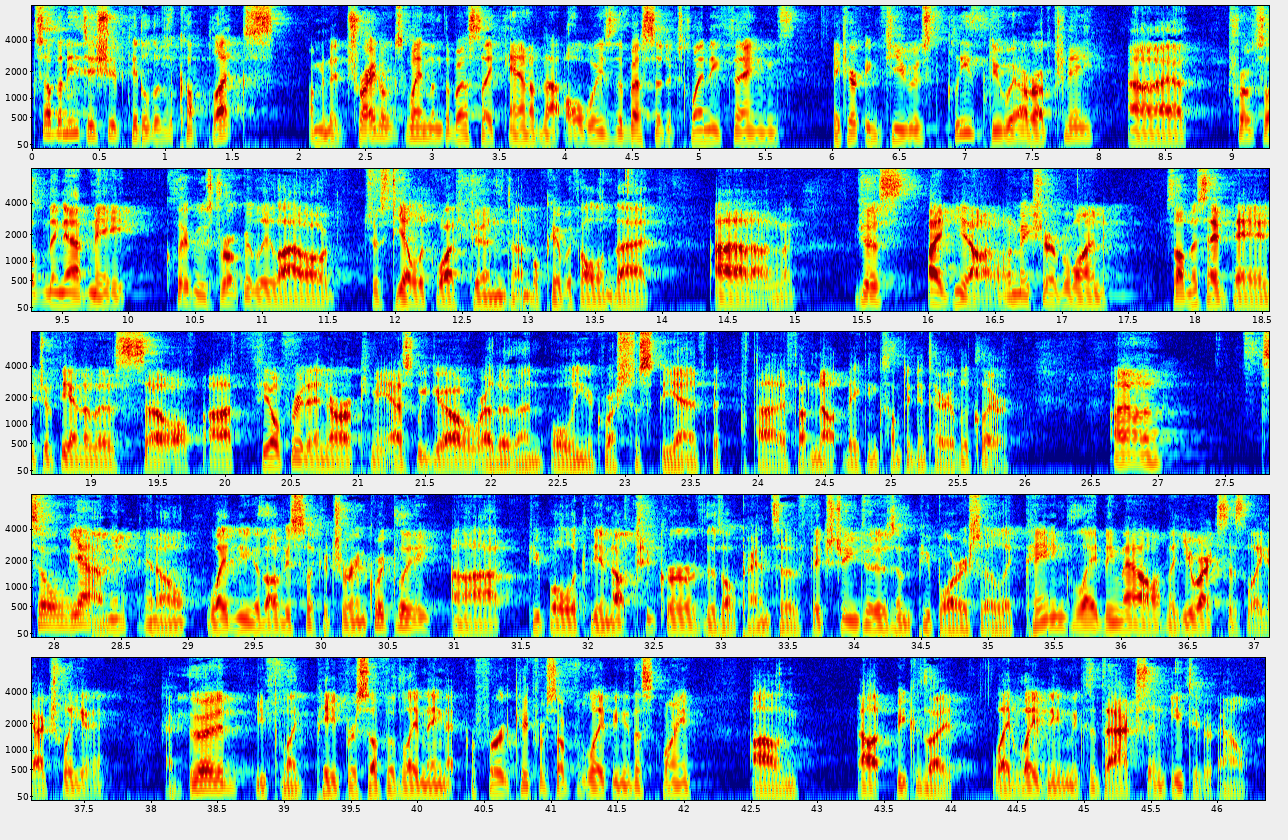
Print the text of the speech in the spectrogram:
some of these issues get a little complex. I'm going to try to explain them the best I can. I'm not always the best at explaining things. If you're confused, please do interrupt me. Uh, throw something at me. Clear your throat really loud. Just yell a question. I'm okay with all of that. Um, just, I, you know, I want to make sure everyone is on the same page at the end of this. So uh, feel free to interrupt me as we go rather than holding your questions to the end uh, if I'm not making something entirely clear. Um, so yeah, I mean, you know, Lightning is obviously maturing quickly. Uh, people look at the adoption curve. There's all kinds of exchanges, and people are actually like paying Lightning now. The UX is like actually kind of good. You can like pay for stuff with Lightning. I prefer to pay for stuff with Lightning at this point, um, not because I like Lightning makes it action easier now.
